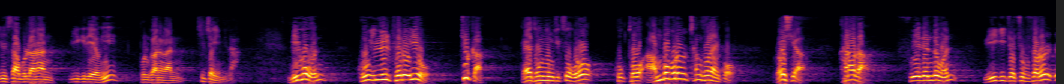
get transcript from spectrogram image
일사불란한 위기 대응이 불가능한 실정입니다. 미국은 9.11 테러 이후 즉각 대통령 직 속으로 국토안보부를 창설했고 러시아, 카나다, 스웨덴 등은 위기조치부서를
